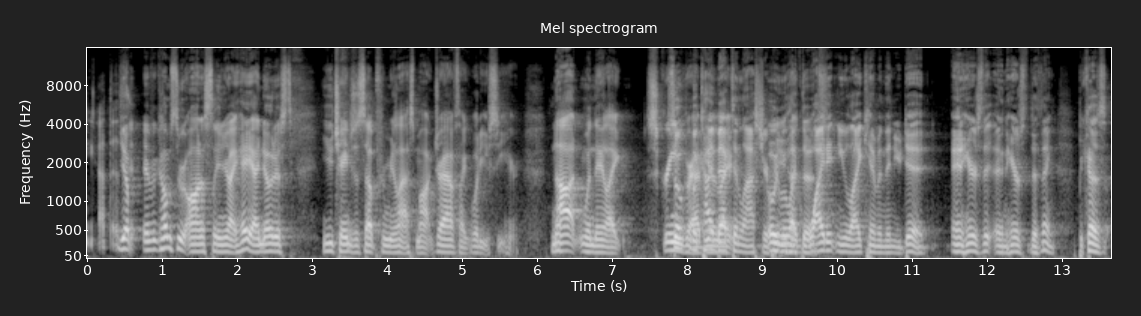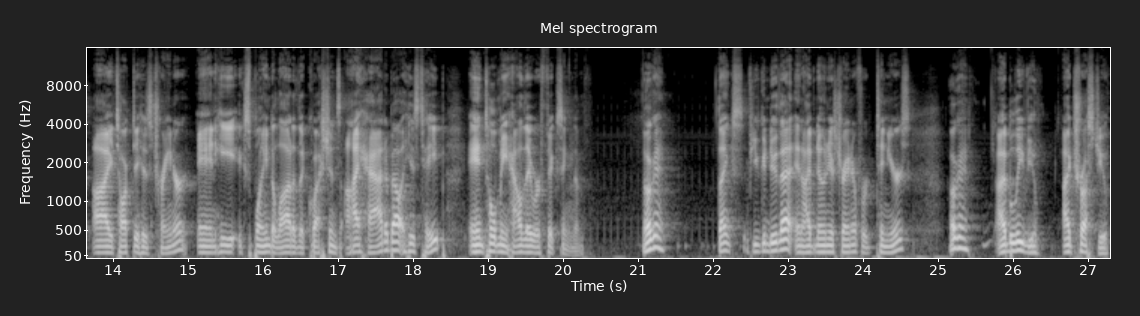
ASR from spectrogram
you got this. Yep. If it comes through honestly and you're like, hey, I noticed you changed this up from your last mock draft. Like, what do you see here? Not when they like screen So grab you. like, Becton last year, oh, people were like, this. "Why didn't you like him?" And then you did. And here's the and here's the thing, because I talked to his trainer and he explained a lot of the questions I had about his tape and told me how they were fixing them. Okay, thanks. If you can do that, and I've known his trainer for ten years, okay, I believe you. I trust you.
